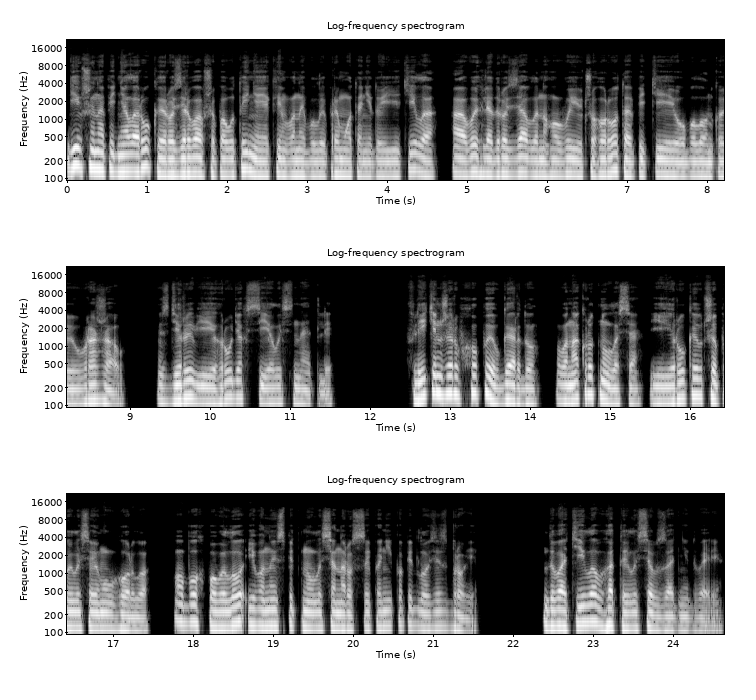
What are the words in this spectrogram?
Дівчина підняла руки, розірвавши павутиння, яким вони були примотані до її тіла, а вигляд роззявленого виючого рота під тією оболонкою вражав, з діри в її грудях сіялись нетлі. Флікінджер вхопив Герду, вона крутнулася, її руки вчепилися йому в горло, обох повело, і вони спіткнулися на розсипаній по підлозі зброї. Два тіла вгатилися в задні двері.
